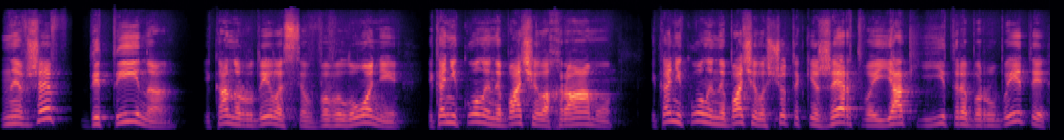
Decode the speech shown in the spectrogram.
Невже дитина, яка народилася в Вавилоні, яка ніколи не бачила храму, яка ніколи не бачила, що таке жертва і як її треба робити,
